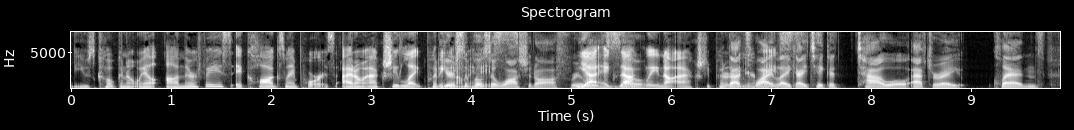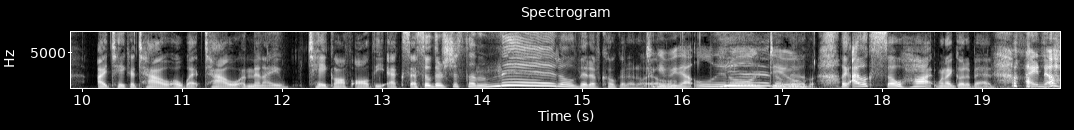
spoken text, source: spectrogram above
use coconut oil on their face. It clogs my pores. I don't actually like putting. You're it on my face. You're supposed to wash it off, really. Yeah, so exactly. Not actually put it on that's why, face. like, I take a towel after I cleanse. I take a towel, a wet towel, and then I take off all the excess. So there's just a little bit of coconut oil to give you that little Little dew. of- like I look so hot when I go to bed. I know.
